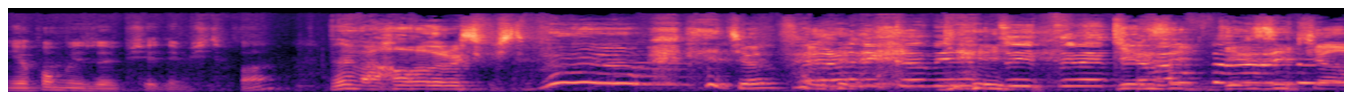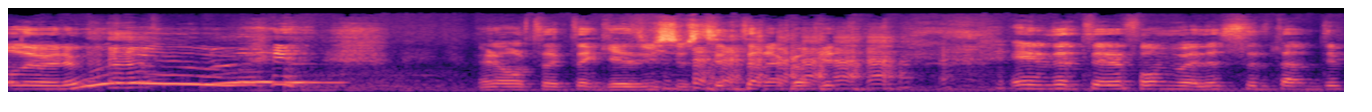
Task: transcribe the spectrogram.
yapamayız öyle bir şey demişti falan. Ve ben havalara uçmuştum. Çok Veronica benim tweetime cevap Gerizek, gerizekalı böyle. Böyle ortalıkta gezmiştim sırtana koyup. Elimde telefon böyle sırttan dip.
